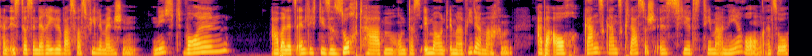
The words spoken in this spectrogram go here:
dann ist das in der Regel was, was viele Menschen nicht wollen, aber letztendlich diese Sucht haben und das immer und immer wieder machen. aber auch ganz, ganz klassisch ist hier das Thema Ernährung. Also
